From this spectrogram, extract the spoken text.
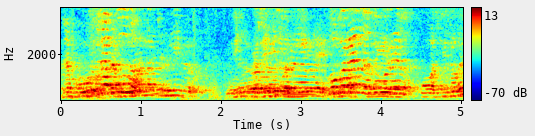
Вже було. Вже було. Говорили, говорили. О. Світовий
